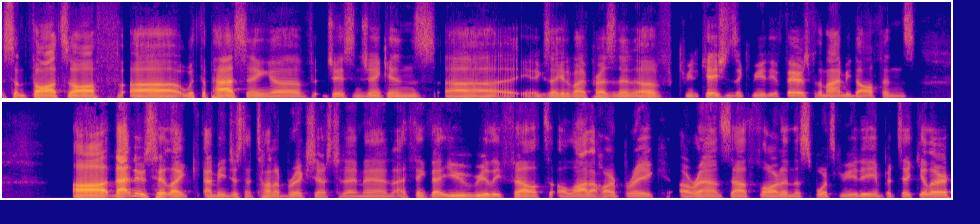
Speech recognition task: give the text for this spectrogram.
some thoughts off uh, with the passing of Jason Jenkins, uh, executive vice president of communications and community affairs for the Miami Dolphins. Uh, that news hit like, I mean, just a ton of bricks yesterday, man. I think that you really felt a lot of heartbreak around South Florida and the sports community in particular.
